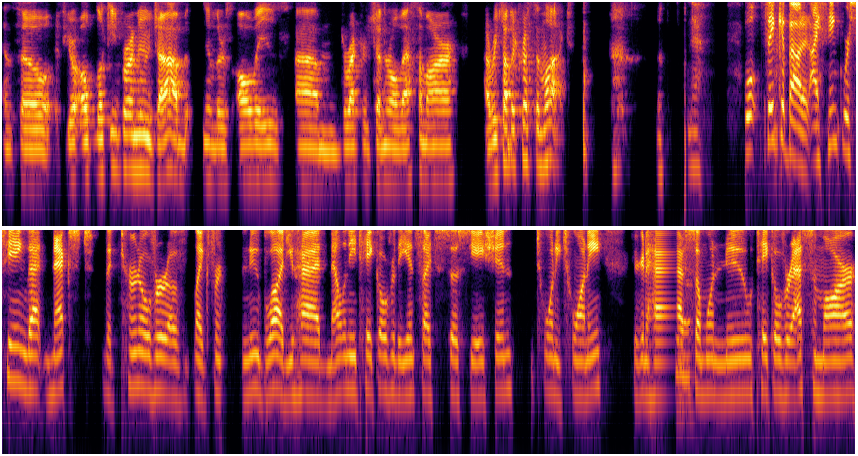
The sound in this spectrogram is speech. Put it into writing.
And so if you're looking for a new job, you know, there's always um, Director General of ESOMAR. I reach out to Kristin Luck. yeah. Well, think about it. I think we're seeing that next, the turnover of like for new blood, you had Melanie take over the Insights Association 2020. You're going to have yeah. someone new take over ESOMAR.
